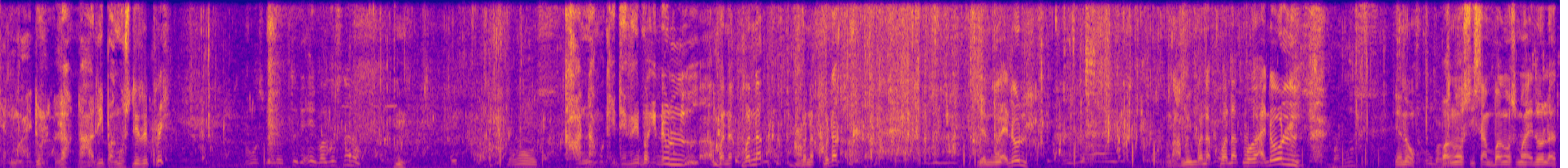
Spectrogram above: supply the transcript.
Yan mga idol, ala, naari bangus diri pre. Bangus mo ito. Eh, bagus na no. Bangus. Kana magkidiri mga idol. Banak-banak. Banak-banak. Yan mga idol. Maraming banak-banak mga idol. Yan o. Bangos. Isang bangos mga idol. At,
